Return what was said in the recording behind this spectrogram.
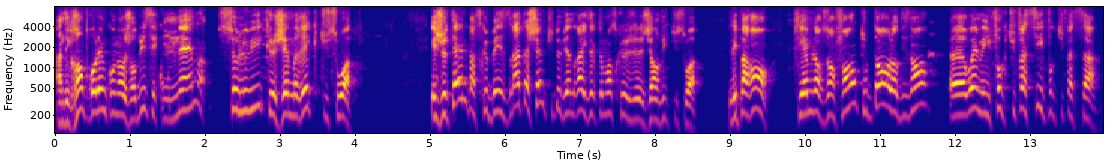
Un des grands problèmes qu'on a aujourd'hui, c'est qu'on aime celui que j'aimerais que tu sois. Et je t'aime parce que Bezrat Hashem, tu deviendras exactement ce que j'ai envie que tu sois. Les parents qui aiment leurs enfants tout le temps en leur disant euh, ouais, mais il faut que tu fasses ci, il faut que tu fasses ça.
